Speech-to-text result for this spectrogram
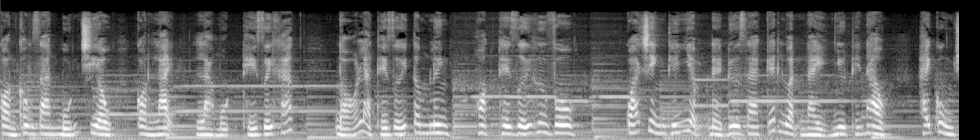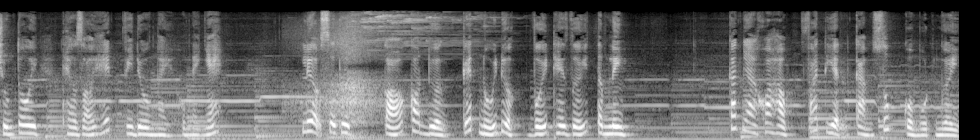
còn không gian bốn chiều còn lại là một thế giới khác. Đó là thế giới tâm linh hoặc thế giới hư vô. Quá trình thí nghiệm để đưa ra kết luận này như thế nào? Hãy cùng chúng tôi theo dõi hết video ngày hôm nay nhé. Liệu sự thực có con đường kết nối được với thế giới tâm linh? Các nhà khoa học phát hiện cảm xúc của một người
